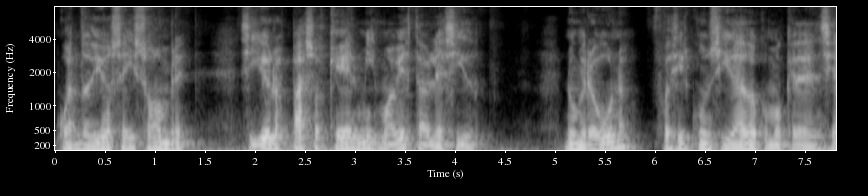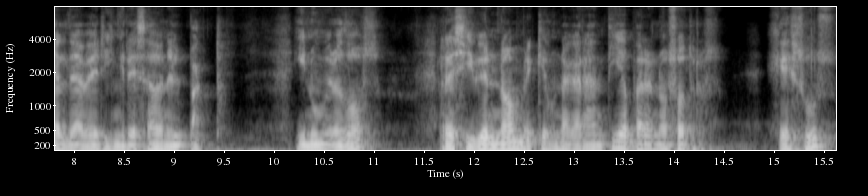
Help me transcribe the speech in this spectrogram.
cuando Dios se hizo hombre, siguió los pasos que él mismo había establecido. Número uno, fue circuncidado como credencial de haber ingresado en el pacto. Y número dos, recibió el nombre que es una garantía para nosotros, Jesús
